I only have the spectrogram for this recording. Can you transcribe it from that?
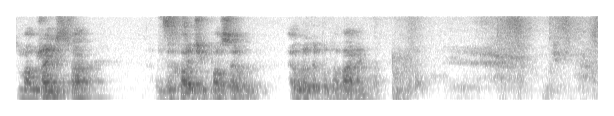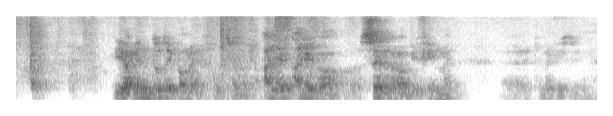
z małżeństwa wychodzi poseł eurodeputowany. I oni do tej pory funkcjonują. A, je, a jego syn robi filmy e, telewizyjne.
